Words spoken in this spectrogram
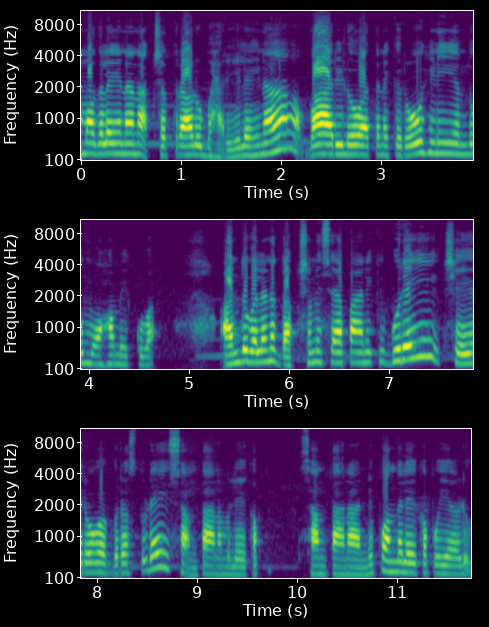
మొదలైన నక్షత్రాలు భార్యలైనా వారిలో అతనికి రోహిణి ఎందు మోహం ఎక్కువ. అందువలన దక్షిణ శాపానికి గురై క్షయరోగగ్రస్తుడై సంతానం లేక సంతానాన్ని పొందలేకపోయాడు.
